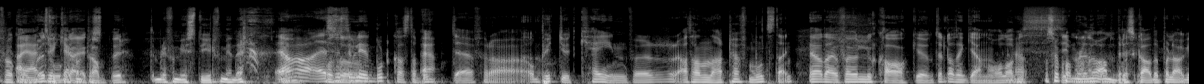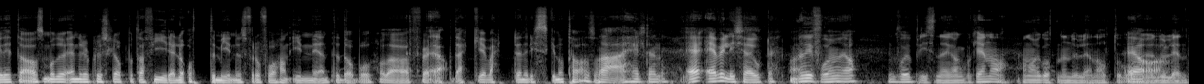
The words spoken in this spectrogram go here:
For nå Nei, kommer det to greie kamper. Det blir for mye styr for min del. Ja, jeg syns det blir litt bortkasta bytte fra å bytte ut Kane for at han har tøff motstand. Ja, det er jo for Lukaku eventuelt, da tenker jeg nå. Da, Ja. hvis, Og så kommer det noen andre skader på laget ditt, da, og så må du, endre plutselig opp og ta fire eller åtte minus for å få han inn igjen til double. Og da føler jeg Ja. at det er ikke verdt den risken å ta, altså. Nei, helt enig. Jeg, jeg ville ikke ha gjort det. Men vi får, ja, vi får jo prisnedgang på Kane, da. Han har jo gått ned 0-1 alt. Og går Ja. 0-1.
